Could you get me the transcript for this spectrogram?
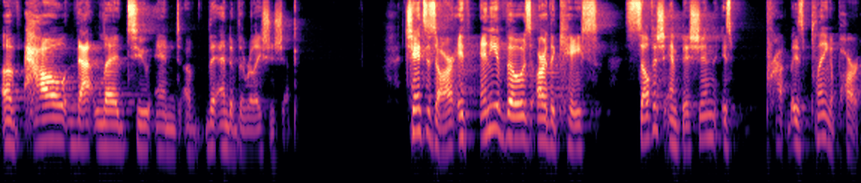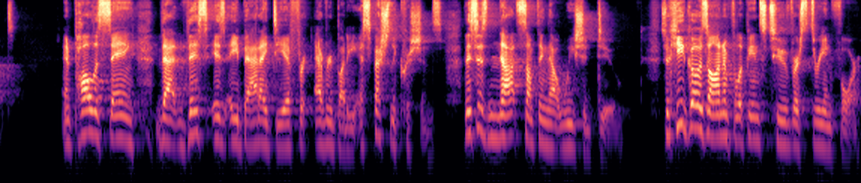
of how that led to end of the end of the relationship. Chances are, if any of those are the case, selfish ambition is, is playing a part. And Paul is saying that this is a bad idea for everybody, especially Christians. This is not something that we should do. So he goes on in Philippians 2, verse 3 and 4.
